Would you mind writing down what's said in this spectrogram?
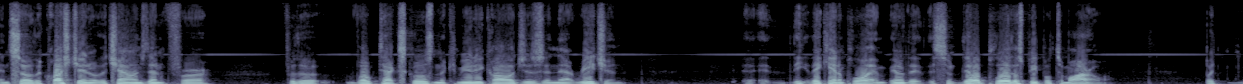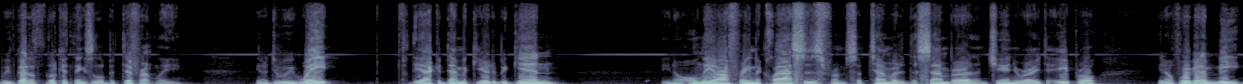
And so the question or the challenge then for, for the voc tech schools and the community colleges in that region, they, they can't employ them, you know, they, they'll employ those people tomorrow. But we've got to look at things a little bit differently. You know, do we wait for the academic year to begin? You know, only offering the classes from September to December, then January to April. You know, if we're going to meet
